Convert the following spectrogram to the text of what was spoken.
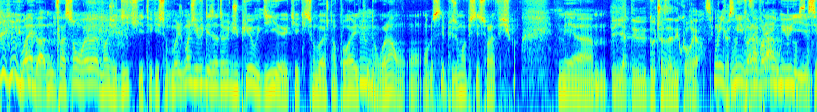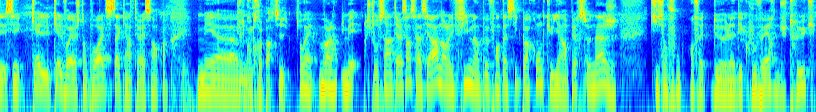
ouais, bah de toute façon, ouais, ouais, moi j'ai dit qu'il était question. Moi, moi j'ai vu des interviews de Dupieux où il dit euh, qu'il est question de voyage temporel et tout, Mhm. donc voilà, on, on- on le sait plus ou moins, puis c'est sur l'affiche quoi. Mais euh, Et Il y a d'autres choses à découvrir. pas Oui. que ça. oui, voilà, c'est voilà, oui, oui, c'est quel, quel voyage temporel, c'est ça qui est intéressant quoi. Mais euh, Quelle contrepartie Ouais, voilà. Mais je trouve ça intéressant, c'est assez rare dans les films un peu fantastiques par contre qu'il y a un personnage qui s'en fout en fait de la découverte du truc,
